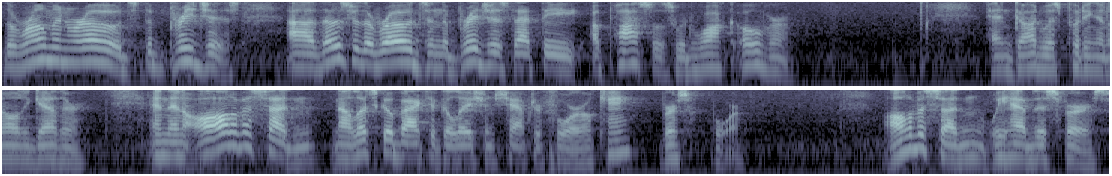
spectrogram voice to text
The Roman roads, the bridges, uh, those are the roads and the bridges that the apostles would walk over. And God was putting it all together. And then all of a sudden, now let's go back to Galatians chapter 4, okay? Verse 4. All of a sudden, we have this verse.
